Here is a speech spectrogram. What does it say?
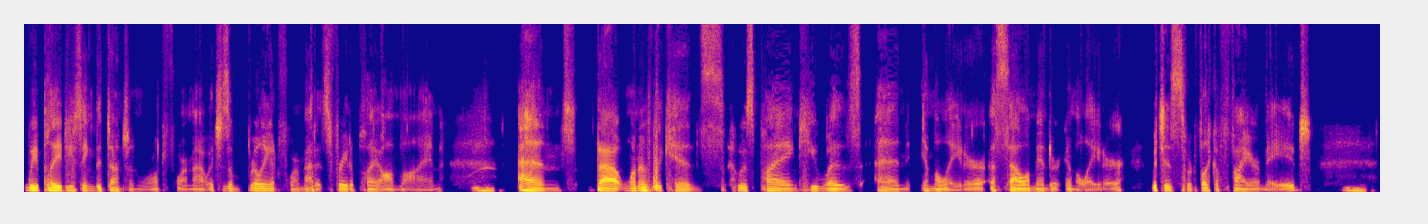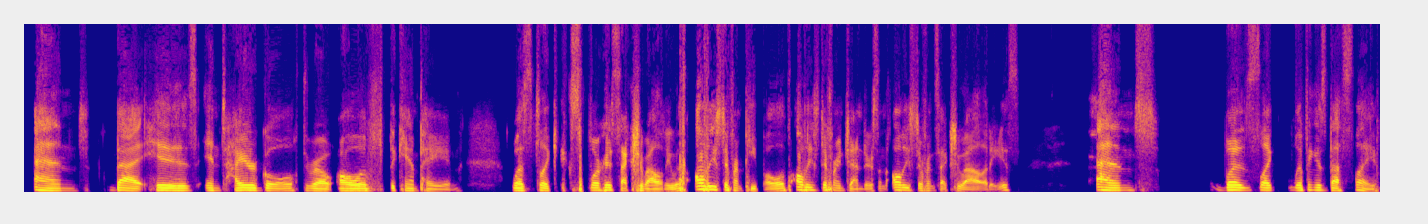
we played using the Dungeon World format, which is a brilliant format. It's free to play online. Mm-hmm. And that one of the kids who was playing, he was an immolator, a salamander immolator, which is sort of like a fire mage. Mm-hmm. And that his entire goal throughout all of the campaign was to like explore his sexuality with all these different people of all these different genders and all these different sexualities. And was like living his best life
